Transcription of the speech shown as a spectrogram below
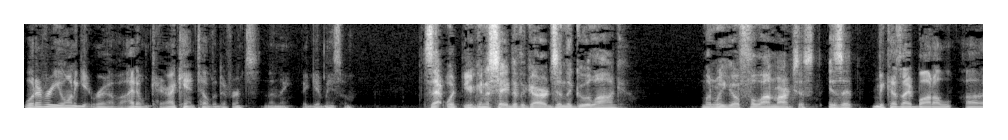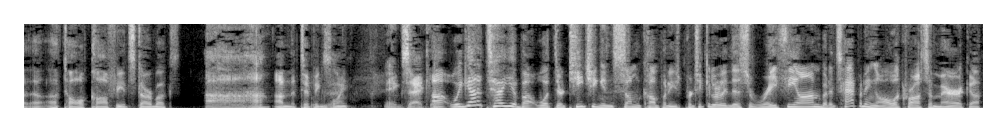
whatever you want to get rid of. I don't care. I can't tell the difference. And then they, they give me some. Is that what you're going to say to the guards in the gulag? when we go full on Marxist? Is it because I bought a a, a tall coffee at Starbucks? Uh huh. On the tipping exactly. point. Exactly. Uh, we got to tell you about what they're teaching in some companies, particularly this Raytheon, but it's happening all across America.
